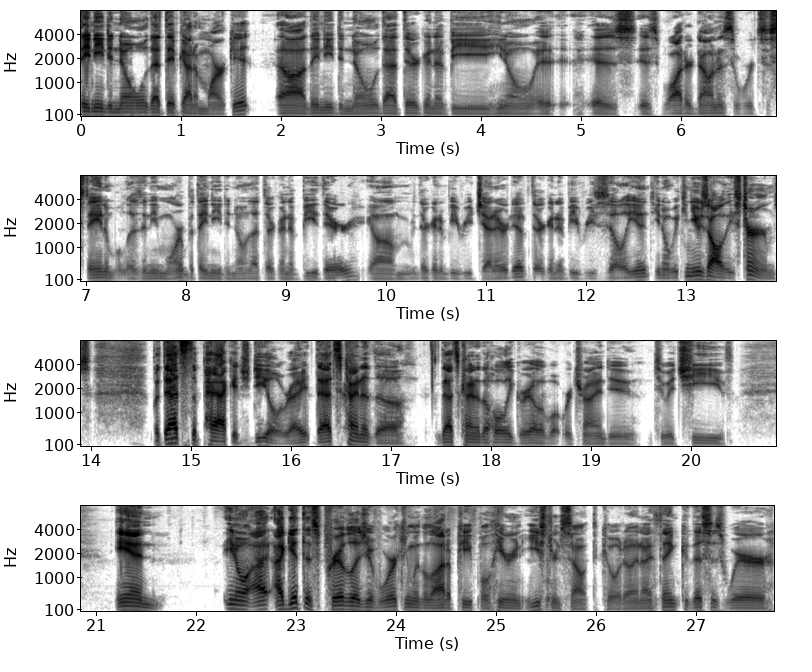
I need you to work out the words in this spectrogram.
they need to know that they've got a market uh, they need to know that they're going to be, you know, is is watered down as the word sustainable is anymore, but they need to know that they're going to be there. Um, they're going to be regenerative. They're going to be resilient. You know, we can use all these terms, but that's the package deal, right? That's kind of the that's kind of the holy grail of what we're trying to to achieve and you know, I, I, get this privilege of working with a lot of people here in eastern South Dakota, and I think this is where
